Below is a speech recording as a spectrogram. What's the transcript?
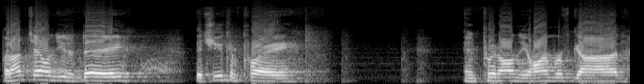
But I'm telling you today that you can pray and put on the armor of God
